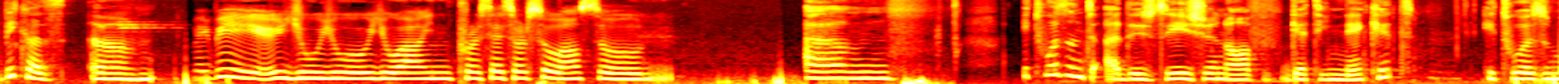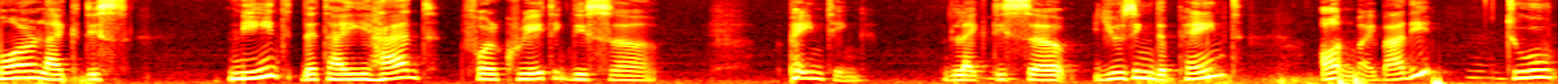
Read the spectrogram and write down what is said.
because um, maybe you you you are in process also, huh? so Um, it wasn't a decision of getting naked. It was more like this need that I had for creating this uh, painting, like this uh, using the paint on my body to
